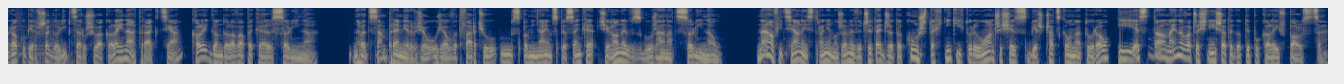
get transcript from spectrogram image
Roku 1 lipca ruszyła kolejna atrakcja kolej gondolowa PKL Solina. Nawet sam premier wziął udział w otwarciu, wspominając piosenkę Zielone wzgórza nad Soliną. Na oficjalnej stronie możemy wyczytać, że to kunszt techniki, który łączy się z bieszczacką naturą i jest to najnowocześniejsza tego typu kolej w Polsce.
